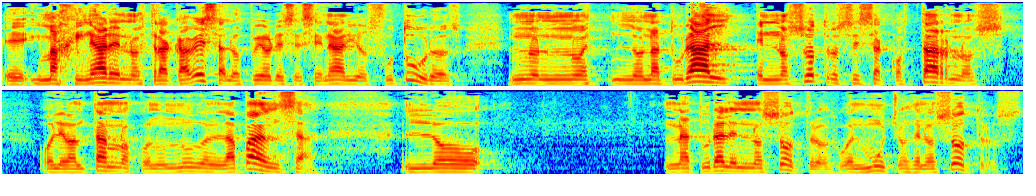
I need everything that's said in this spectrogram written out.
eh, imaginar en nuestra cabeza los peores escenarios futuros. lo natural en nosotros es acostarnos o levantarnos con un nudo en la panza. Lo natural en nosotros o en muchos de nosotros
